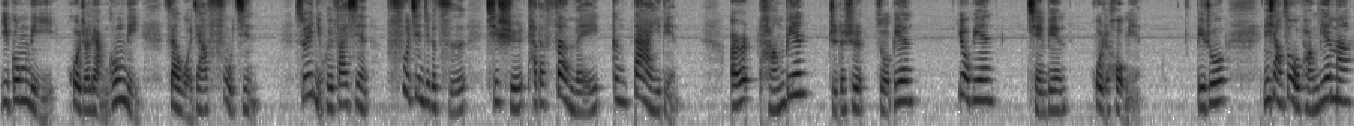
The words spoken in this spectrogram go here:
一公里或者两公里，在我家附近。所以你会发现“附近”这个词其实它的范围更大一点，而旁边指的是左边、右边、前边或者后面。比如。你想坐我旁边吗？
